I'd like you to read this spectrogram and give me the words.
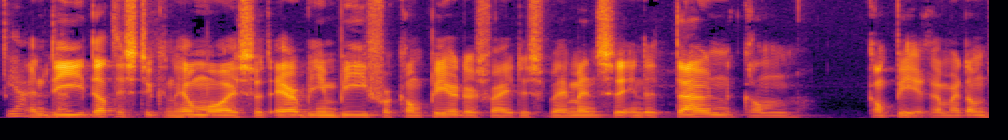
ja en die, dat is natuurlijk een heel mooi soort Airbnb voor kampeerders, waar je dus bij mensen in de tuin kan kamperen. Maar dan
